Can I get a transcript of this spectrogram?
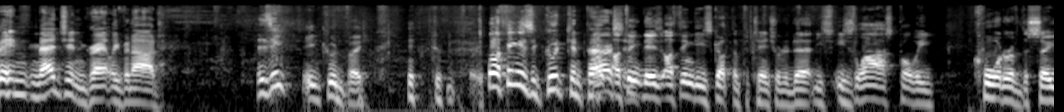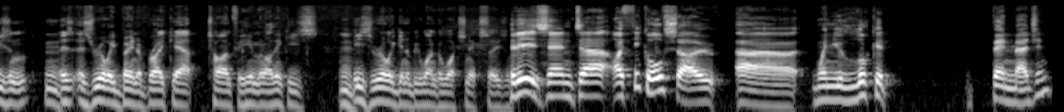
Ben Madgen, Grantley Bernard? Is he? He could be. He could be. Well, I think there's a good I, comparison. I think there's. I think he's got the potential to do that. His, his last probably quarter of the season Hmm. has, has really been a breakout time for him, and I think he's he's really going to be one to watch next season. it is, and uh, I think also uh, when you look at Ben Madgen,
